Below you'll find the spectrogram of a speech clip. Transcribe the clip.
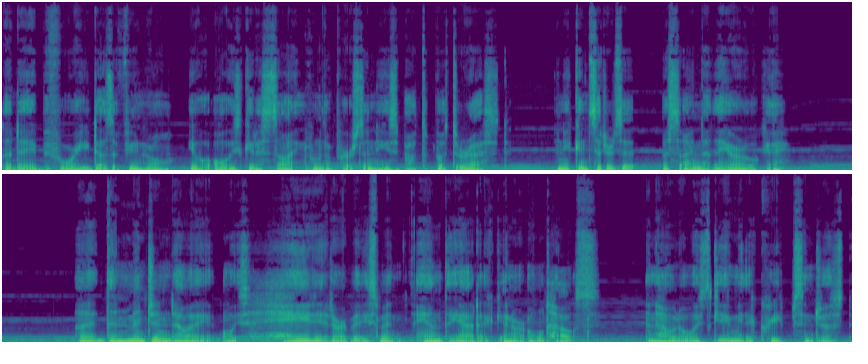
the day before he does a funeral, he will always get a sign from the person he's about to put to rest, and he considers it a sign that they are okay. I had then mentioned how I always hated our basement and the attic in our old house, and how it always gave me the creeps and just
